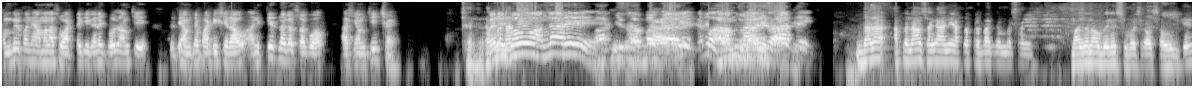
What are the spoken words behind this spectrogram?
खंबीरपणे आम्हाला असं वाटतं की गणेश भाऊ आमचे तर ते आमच्या पाठीशी राहावं आणि तेच नगरसेवक व्हावं अशी आमची इच्छा आहे. गणेश भाऊ अंगारे. हम तुम्हारे साथ हैं. दादा आपलं नाव सांगा आणि आपला प्रभाग नंबर सांगा. माझं नाव गणेश सुभाषराव साळुंके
